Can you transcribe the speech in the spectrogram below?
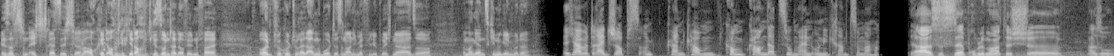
ist das schon echt stressig. Aber auch geht, auch, geht auch auf die Gesundheit auf jeden Fall. Und für kulturelle Angebote ist dann auch nicht mehr viel übrig. Ne? Also, wenn man gerne ins Kino gehen würde. Ich habe drei Jobs und kann kaum, komme kaum dazu, meinen Unikram zu machen. Ja, es ist sehr problematisch. Äh, also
